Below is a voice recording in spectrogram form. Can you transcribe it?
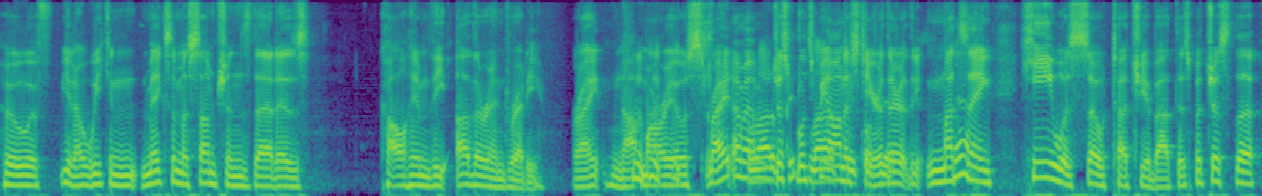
who, if you know, we can make some assumptions that is call him the other Andretti, right? Not Mario's, right? I mean, just let's be honest here. There, I'm not yeah. saying he was so touchy about this, but just the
